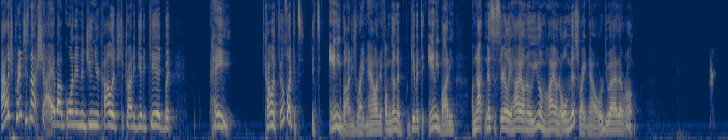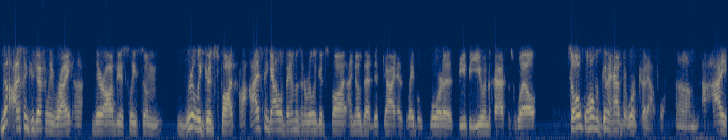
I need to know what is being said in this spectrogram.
Alex Grinch is not shy about going into junior college to try to get a kid. But hey, Colin, it feels like it's it's anybody's right now. And if I'm gonna give it to anybody, I'm not necessarily high on OU. I'm high on Ole Miss right now. Or do I have that wrong? No, I think you're definitely right. Uh, there are obviously some really good spot. I think Alabama's in a really good spot. I know that this guy has labeled Florida as DBU in the past as well. So Oklahoma's going to have their work cut out for him. Um, I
